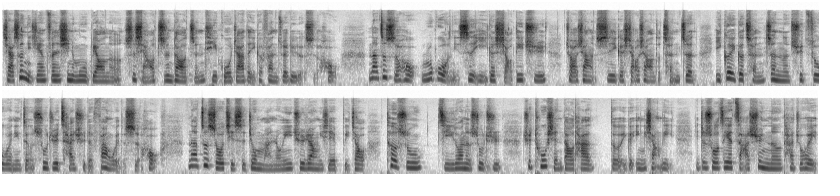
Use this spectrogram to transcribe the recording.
假设你今天分析的目标呢是想要知道整体国家的一个犯罪率的时候，那这时候如果你是以一个小地区，就好像是一个小小的城镇，一个一个城镇呢去作为你整个数据采取的范围的时候，那这时候其实就蛮容易去让一些比较特殊极端的数据去凸显到它的一个影响力，也就是说，这些杂讯呢，它就会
